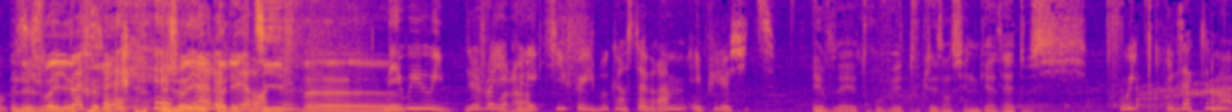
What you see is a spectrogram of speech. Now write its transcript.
hein, parce Le joyeux, pas colle- très le joyeux bien référencé. collectif. euh, Mais oui, oui, le joyeux voilà. collectif, Facebook, Instagram et puis le site. Et vous allez trouver toutes les anciennes gazettes aussi. Oui, exactement.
